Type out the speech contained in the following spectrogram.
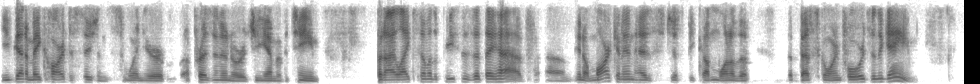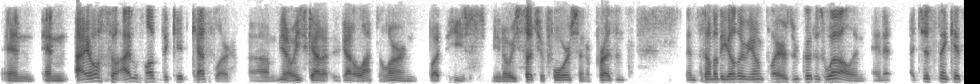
you've got to make hard decisions when you're a president or a GM of a team. But I like some of the pieces that they have. Um, you know, Markkanen has just become one of the the best scoring forwards in the game and and I also I love the kid Kessler. Um, you know, he's got a, he's got a lot to learn, but he's you know he's such a force and a presence. And some of the other young players are good as well. And and it, I just think it's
